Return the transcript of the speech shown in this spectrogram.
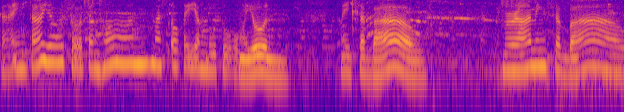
Kain tayo, sotanghon. Mas okay ang luto ko ngayon. May sabaw. Maraming sabaw.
